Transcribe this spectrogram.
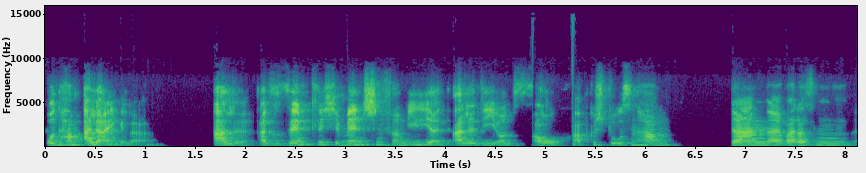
und haben alle eingeladen. Alle, also sämtliche Menschen, Familie, alle, die uns auch abgestoßen haben. Dann äh, war das ein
